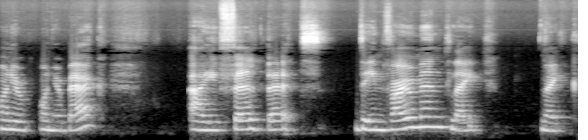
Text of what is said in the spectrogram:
on your on your back, I felt that the environment, like like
